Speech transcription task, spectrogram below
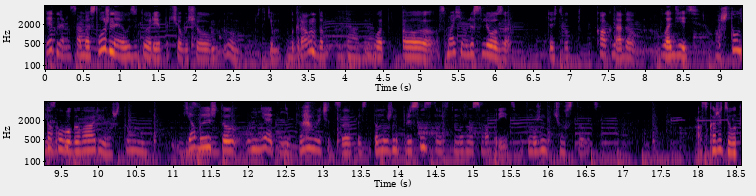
лет, наверное, самая сложная аудитория, причем еще ну, с таким бэкграундом, Да, да. вот, э, смахивали слезы. То есть вот как надо владеть. А что он Языком. такого говорил? Что он Я боюсь, что у меня это не получится. То есть это нужно присутствовать, это нужно смотреть, это нужно чувствовать. А скажите, вот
